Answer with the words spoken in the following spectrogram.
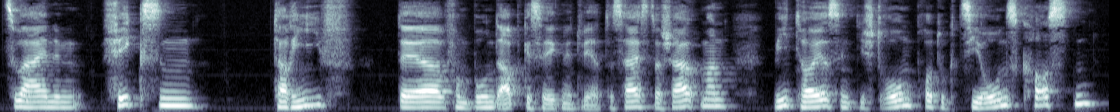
zu einem fixen Tarif der vom Bund abgesegnet wird. Das heißt, da schaut man, wie teuer sind die Stromproduktionskosten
